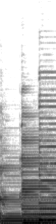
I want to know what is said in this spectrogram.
Música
